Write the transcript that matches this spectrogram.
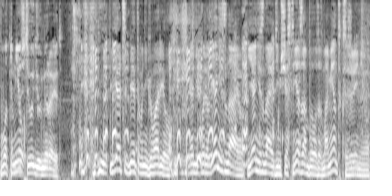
Вот, но мне... Есть умирает. Нет, я тебе этого не говорил. Я не говорил, я не знаю. Я не знаю, Дим, честно, я забыл этот момент, к сожалению.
